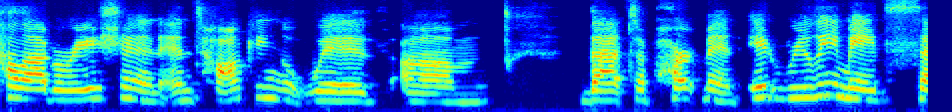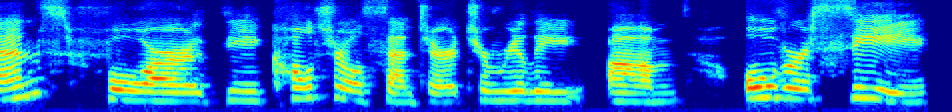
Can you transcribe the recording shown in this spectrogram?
collaboration and talking with um, that department, it really made sense for the cultural center to really um, oversee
